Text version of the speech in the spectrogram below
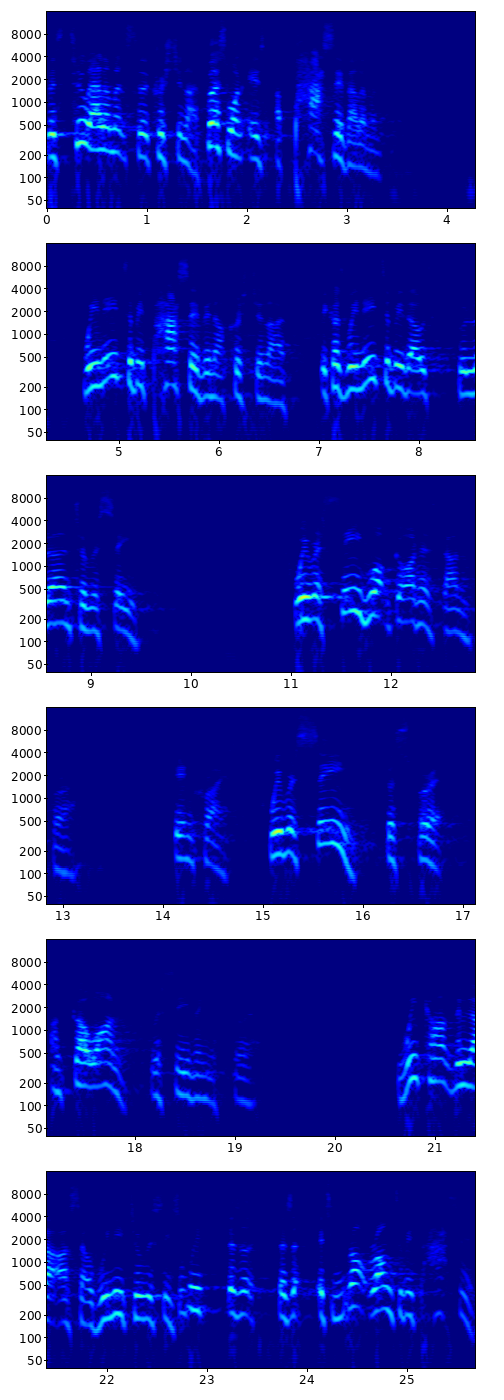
There's two elements to the Christian life. First one is a passive element. We need to be passive in our Christian life because we need to be those who learn to receive. We receive what God has done for us in Christ. We receive the Spirit and go on receiving the Spirit. We can't do that ourselves. We need to receive. So we, there's a, there's a, it's not wrong to be passive.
